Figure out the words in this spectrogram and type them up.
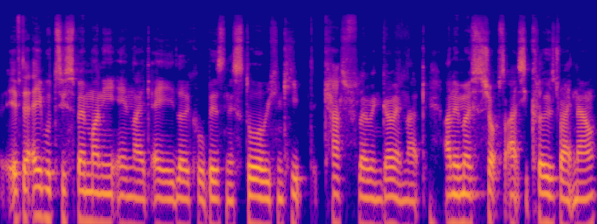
if they're able to spend money in like a local business store, we can keep the cash flowing going. Like I know most shops are actually closed right now,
